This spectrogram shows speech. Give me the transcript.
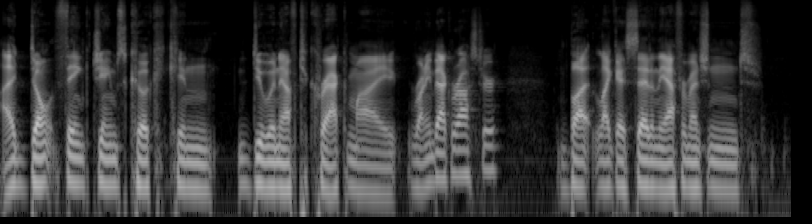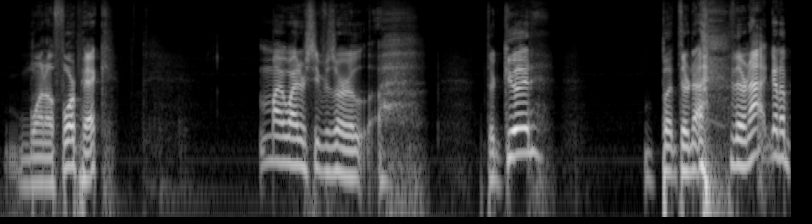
I don't think James Cook can do enough to crack my running back roster, but like I said in the aforementioned 104 pick, my wide receivers are they're good, but they're not they're not gonna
